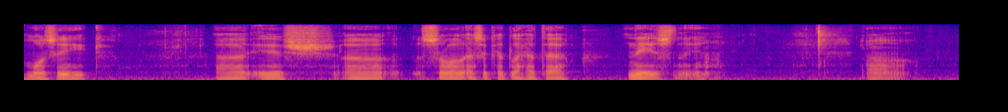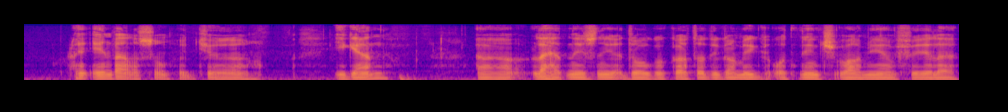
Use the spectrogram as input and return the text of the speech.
mozik, és szóval ezeket lehet-e nézni. Én válaszom, hogy igen, lehet nézni a dolgokat addig, amíg ott nincs valamilyenféle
